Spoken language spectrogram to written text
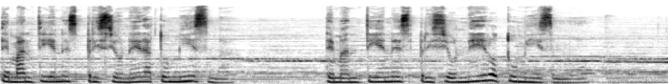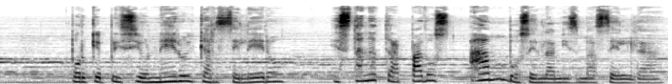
te mantienes prisionera tú misma, te mantienes prisionero tú mismo, porque prisionero y carcelero están atrapados ambos en la misma celda.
